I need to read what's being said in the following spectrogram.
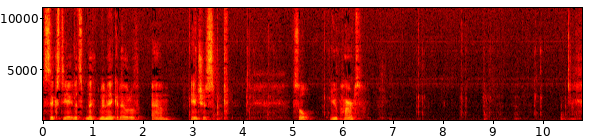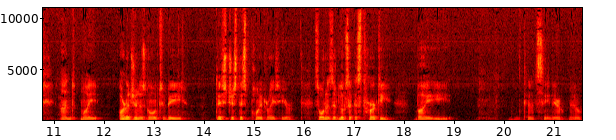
68. Let's let, we'll make it out of um, inches. So new part, and my origin is going to be this just this point right here. So what is it? looks like it's 30 by okay let's see now now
